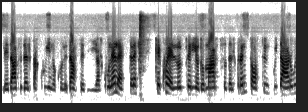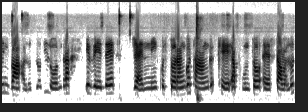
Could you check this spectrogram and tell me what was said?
le date del taccuino con le date di alcune lettere, che quello è il periodo marzo del 38 in cui Darwin va allo zoo di Londra e vede Jenny, questo orangotang che appunto eh, stava allo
